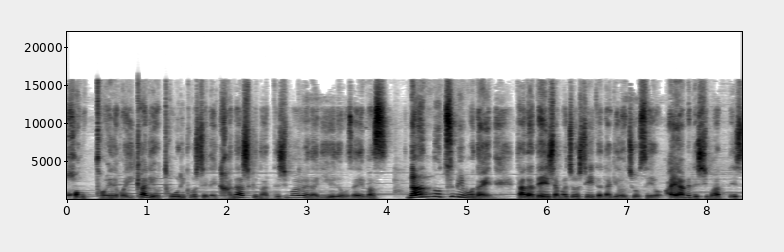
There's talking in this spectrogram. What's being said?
本当にねこれ怒りを通り越してね悲しくなってしまうような理由でございます何の罪もないね、ただ電車待ちをしていただけの女性を殺めてしまってし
